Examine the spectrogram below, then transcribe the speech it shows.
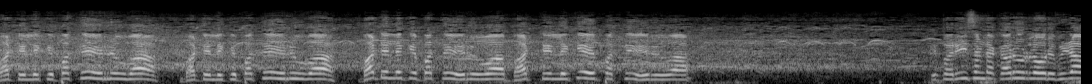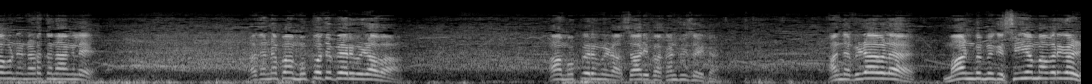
பாட்டிலுக்கு பத்து ரூபா பாட்டிலுக்கு பத்து ரூபா பாட்டிலுக்கு பத்து ரூபா பாட்டிலுக்கு பத்து ரூபா இப்ப ரீசெண்டா கரூர்ல ஒரு விழா ஒண்ணு நடத்தினாங்களே. அது என்னப்பா முப்பது பேர் விழாவா? ஆ முப்பெரும் விழா. சாரிப்பா கன்ஃபியூஸ் ஆயிட்டேன். அந்த விழாவில் மாண்புமிகு சிஎம் அவர்கள்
